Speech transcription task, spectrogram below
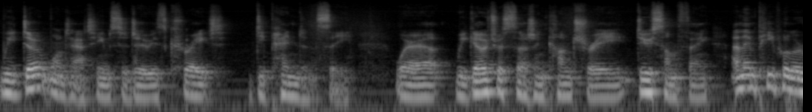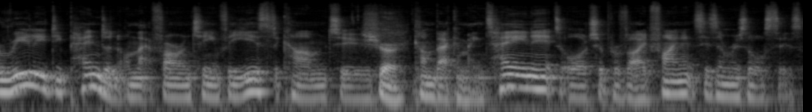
we don't want our teams to do is create dependency, where we go to a certain country, do something, and then people are really dependent on that foreign team for years to come to Sure. come back and maintain it or to provide finances and resources.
